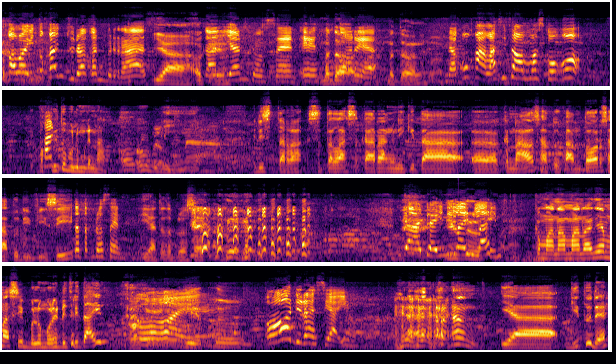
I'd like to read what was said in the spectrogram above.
kalau itu kan juragan beras. Ya, oke. Kalian dosen eh betul. tutor ya. Betul. Nah, kok kalah sih sama Mas Koko? Waktu itu belum kenal. Oh, belum Iya. kenal. Jadi setelah setelah sekarang nih kita eh, kenal satu kantor, satu divisi, Tetap dosen. iya tetap dosen. Nggak ada ini Gitu. lain-lain. Ke mana-mananya masih belum boleh diceritain. Oke. Oh, iya. Gitu. Oh, dirahasiain. ya gitu deh.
